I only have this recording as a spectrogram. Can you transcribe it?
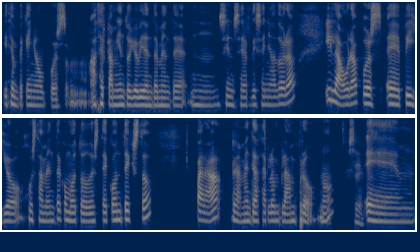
hice un pequeño pues mm, acercamiento yo evidentemente mm, sin ser diseñadora y Laura pues eh, pilló justamente como todo este contexto para realmente hacerlo en plan pro, ¿no? Sí. Eh,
